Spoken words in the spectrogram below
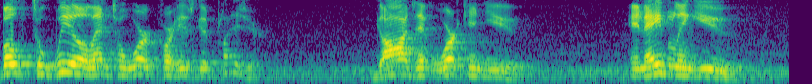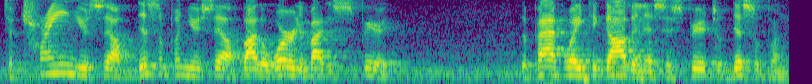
both to will and to work for his good pleasure. God's at work in you, enabling you to train yourself, discipline yourself by the word and by the spirit. The pathway to godliness is spiritual discipline.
